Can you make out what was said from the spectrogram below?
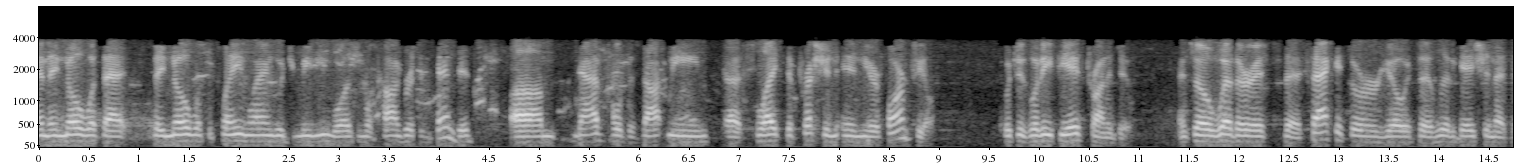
and they know what that they know what the plain language meaning was and what Congress intended. Um, navigable does not mean a slight depression in your farm field, which is what EPA is trying to do. And so whether it's the Sackett or you know it's a litigation that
